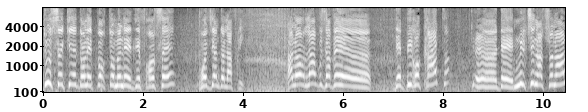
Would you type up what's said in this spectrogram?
Tout ce qui est dans les porte-monnaies des Français provient de l'Afrique. Alors là, vous avez euh, des bureaucrates, euh, des multinationales,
